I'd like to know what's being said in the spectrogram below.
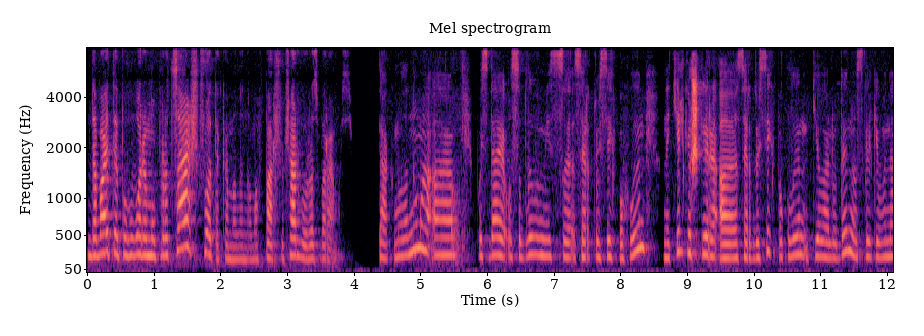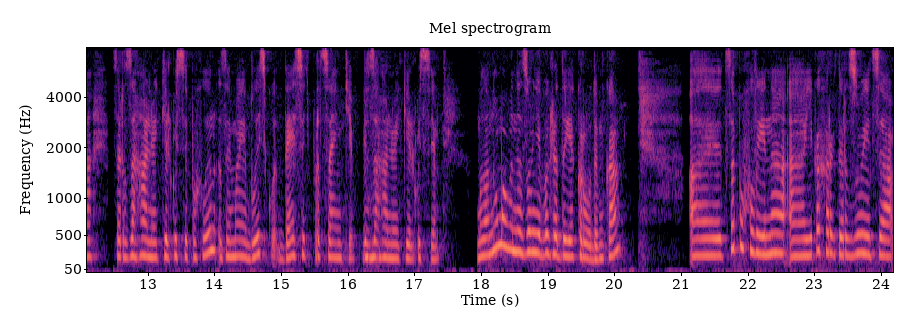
Давайте поговоримо про це. Що таке меланома? В першу чергу розберемось. Так, меланома е, посідає особливе місце серед усіх пухлин, не тільки шкіри, а серед усіх пухлин тіла людини, оскільки вона серед загальної кількості пухлин займає близько 10% від загальної кількості. Меланома вона зовні виглядає як родимка. Е, Це пухлина, е, яка характеризується,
